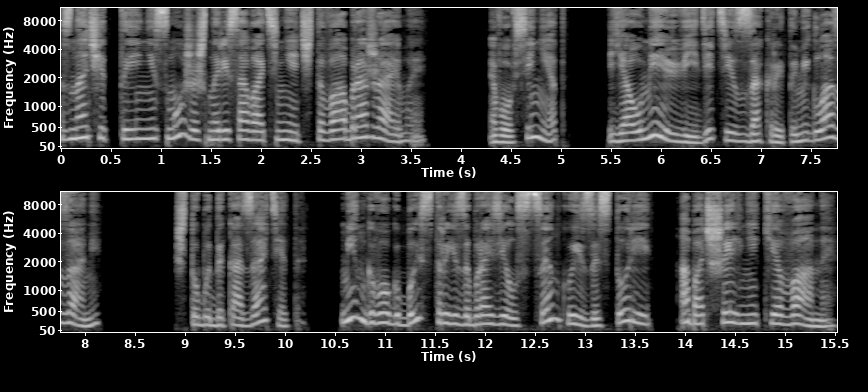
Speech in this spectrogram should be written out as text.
«Значит, ты не сможешь нарисовать нечто воображаемое?» «Вовсе нет. Я умею видеть и с закрытыми глазами». Чтобы доказать это, Мингвок быстро изобразил сценку из истории об отшельнике Ване,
